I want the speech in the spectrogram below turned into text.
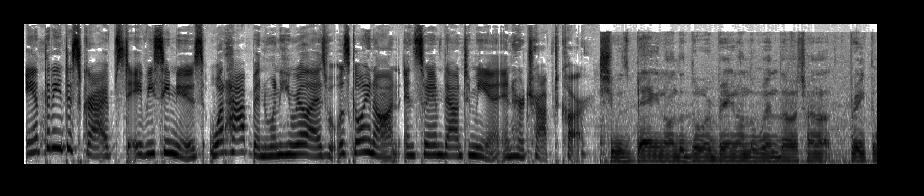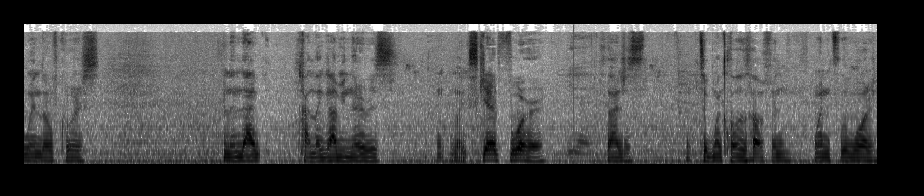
Anthony describes to ABC News what happened when he realized what was going on and swam down to Mia in her trapped car. She was banging on the door, banging on the window, trying to break the window, of course. And then that kind of got me nervous, like scared for her. Yeah. So I just took my clothes off and went into the water.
